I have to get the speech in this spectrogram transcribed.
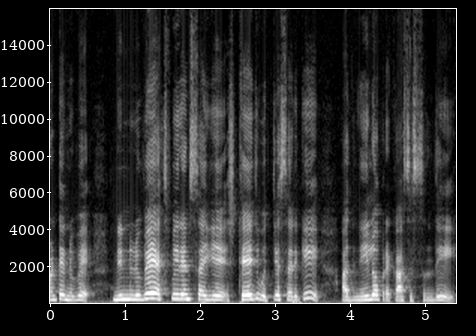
అంటే నువ్వే. నిన్ను నువ్వే ఎక్స్పీరియన్స్ అయ్యే స్టేజ్ వచ్చేసరికి అది నీలో ప్రకాశిస్తుంది.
